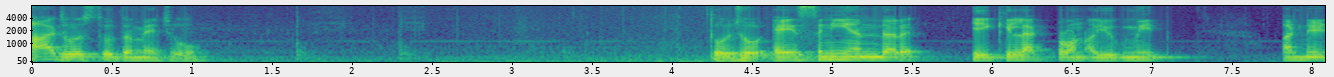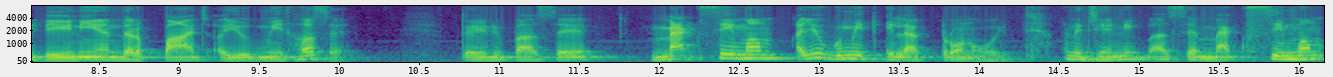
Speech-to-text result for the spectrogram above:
આ જ વસ્તુ તમે જુઓ. તો જો એસની અંદર એક ઇલેક્ટ્રોન અયુગ્મિત અને ડીની અંદર પાંચ અયુગ્મિત હશે, તો એની પાસે મેક્સિમમ અયુગ્મિત ઇલેક્ટ્રોન હોય. અને જેની પાસે મેક્સિમમ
